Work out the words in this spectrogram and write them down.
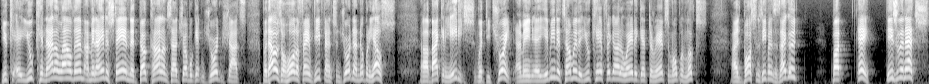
You you cannot allow them. I mean, I understand that Doug Collins had trouble getting Jordan shots, but that was a Hall of Fame defense, and Jordan had nobody else. Uh, back in the 80s with Detroit. I mean, uh, you mean to tell me that you can't figure out a way to get Durant some open looks? Uh, Boston's defense is that good? But hey, these are the Nets.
